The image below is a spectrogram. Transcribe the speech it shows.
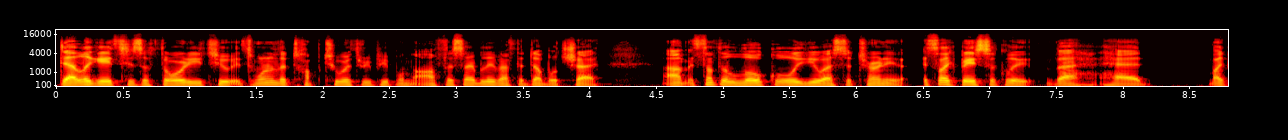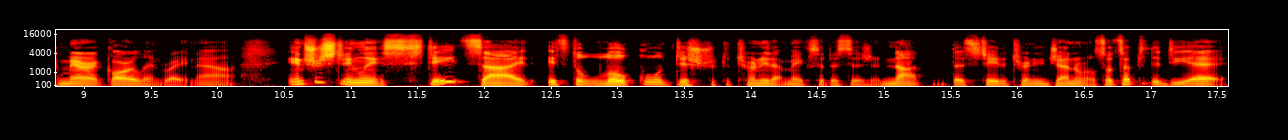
delegates his authority to. It's one of the top two or three people in the office, I believe. I have to double check. Um, it's not the local U.S. attorney. It's like basically the head, like Merrick Garland right now. Interestingly, stateside, it's the local district attorney that makes a decision, not the state attorney general. So it's up to the DA.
